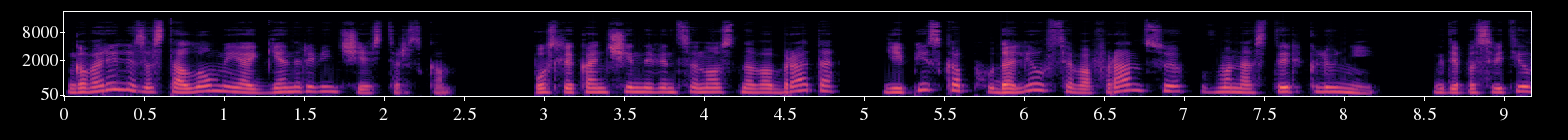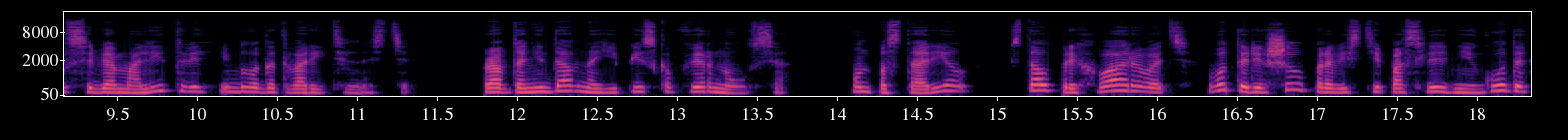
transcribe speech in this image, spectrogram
Говорили за столом и о Генри Винчестерском. После кончины венценосного брата епископ удалился во Францию в монастырь Клюни, где посвятил себя молитве и благотворительности. Правда, недавно епископ вернулся. Он постарел, стал прихварывать, вот и решил провести последние годы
